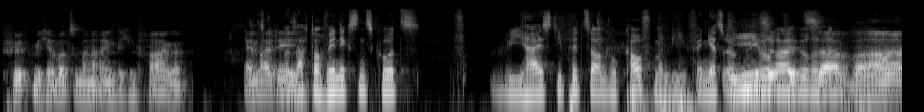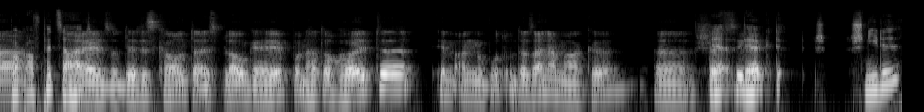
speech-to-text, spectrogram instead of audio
Führt mich aber zu meiner eigentlichen Frage. MHD. Sag doch wenigstens kurz, wie heißt die Pizza und wo kauft man die? Wenn jetzt irgendein Diese Hörer, Pizza war. Bock auf Pizza hat. Also, der Discounter ist blau-gelb und hatte heute im Angebot unter seiner Marke äh, der, Chef der, der Sch- Schniedel?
